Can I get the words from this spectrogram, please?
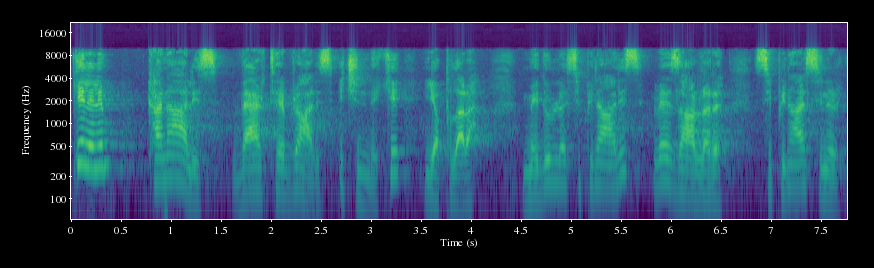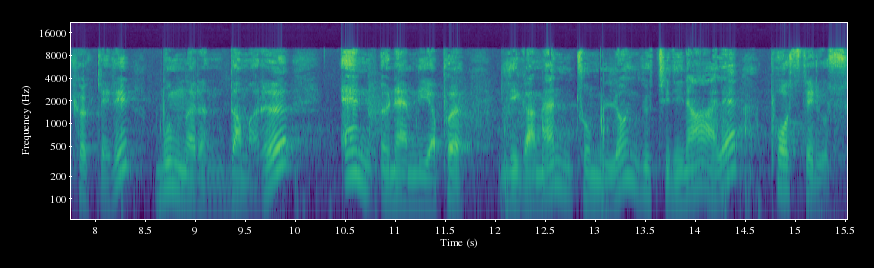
Gelelim canalis vertebralis içindeki yapılara. Medulla spinalis ve zarları, spinal sinir kökleri bunların damarı en önemli yapı ligamentum longitudinale posterius.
